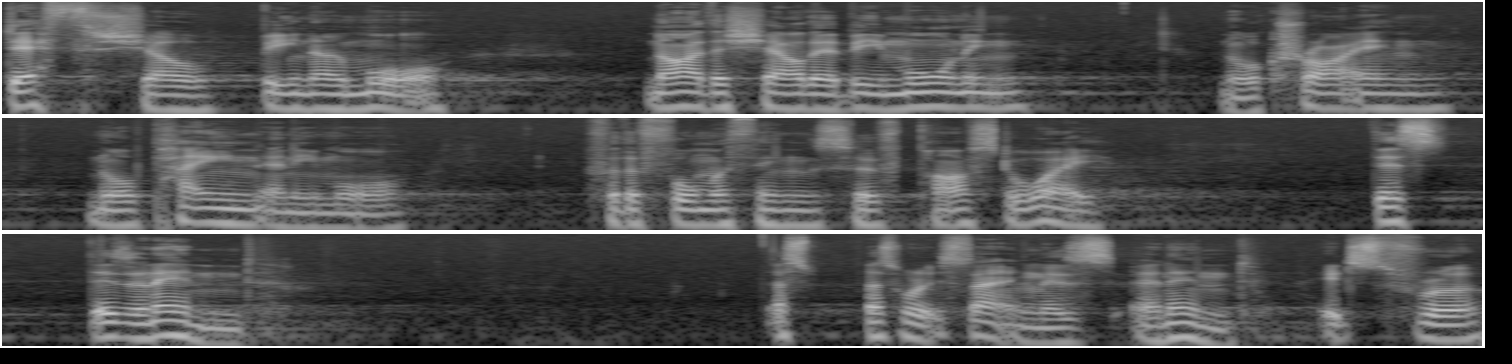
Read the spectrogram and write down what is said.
Death shall be no more, neither shall there be mourning, nor crying, nor pain anymore, for the former things have passed away. There's, there's an end. That's, that's what it's saying. There's an end. It's for a,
